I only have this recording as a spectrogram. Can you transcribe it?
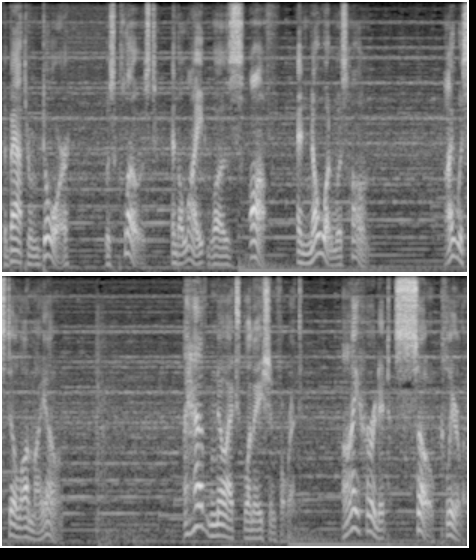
the bathroom door was closed and the light was off and no one was home. I was still on my own. I have no explanation for it. I heard it so clearly.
